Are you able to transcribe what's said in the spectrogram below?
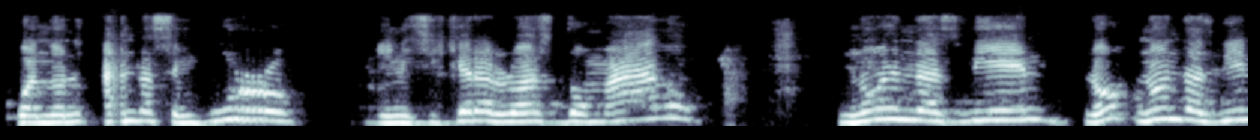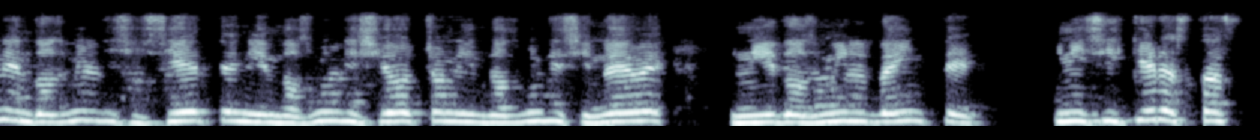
cuando andas en burro, y ni siquiera lo has domado. No andas bien, ¿no? No andas bien en 2017, ni en 2018, ni en 2019, ni 2020. Y ni siquiera estás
